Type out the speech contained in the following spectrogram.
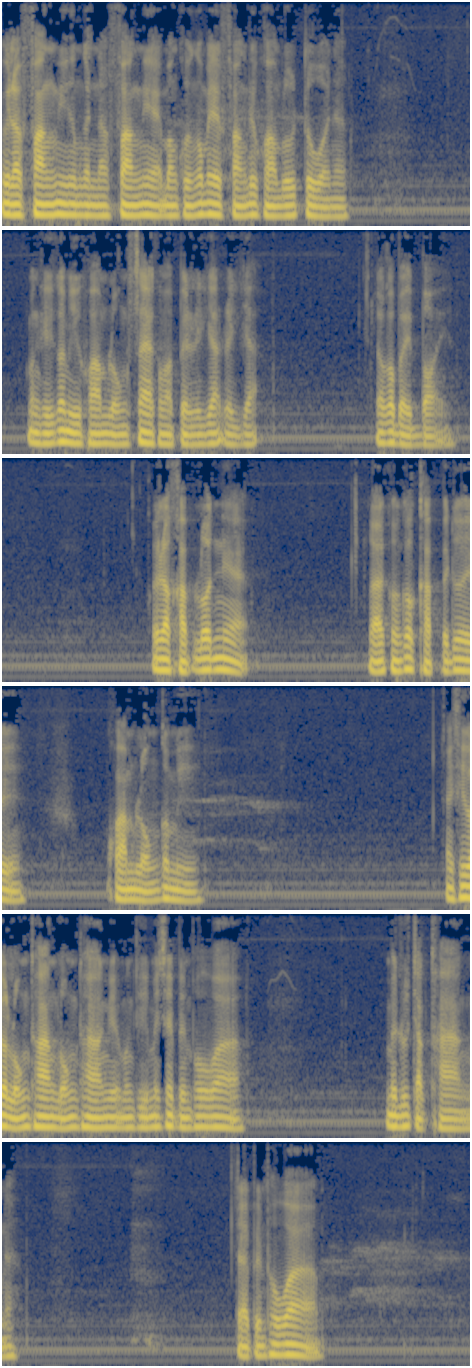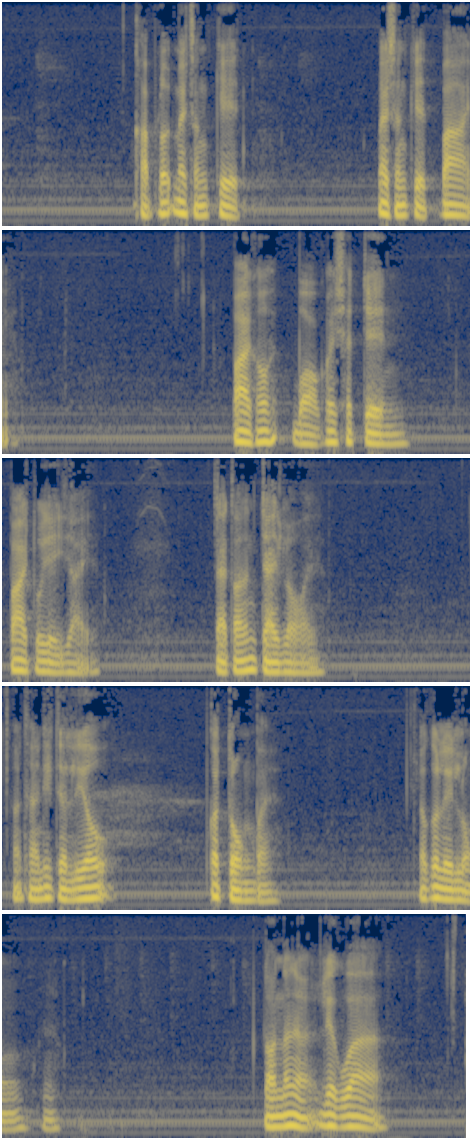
เวลาฟังนี่เหมือนกันนะฟังเนี่ย บางคนก็ไม่ได้ฟังด้วยความรู้ตัวนะบางทีก็มีความหลงแทรกเข้ามาเป็นระยะระยะ แล้วก็บ่อยๆเวลาขับรถเนี่ย หลายคนก็ขับไปด้วยความหลงก็มี ไอ้ที่ว่าหลงทางหลงทางเนี่ยบางทีไม่ใช่เป็นเพราะว่า ไม่รู้จักทางนะ แต่เป็นเพราะว่า ขับรถไม่สังเกต ไม่สังเกตป้าย ป้ายเขาบอกไว้ชัดเจน ป้ายตัวใหญ่ ๆ แต่ตอนนั้นใจลอยแทนที่จะเลี้ยวก็ตรงไป แล้วก็เลยหลง ตอนนั้นเรียกว่า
